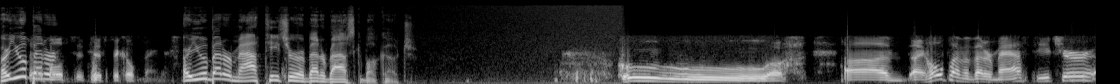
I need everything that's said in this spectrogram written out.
Are you a So better both statistical things. Are you a better math teacher or a better basketball coach? Ooh. Uh, I hope I'm a better math teacher,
